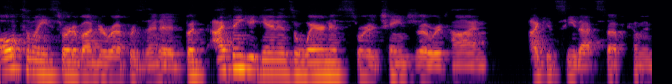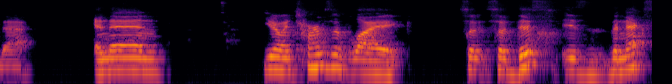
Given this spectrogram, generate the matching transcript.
ultimately sort of underrepresented. But I think again, as awareness sort of changed over time, I could see that stuff coming back. And then, you know, in terms of like, so so this is the next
